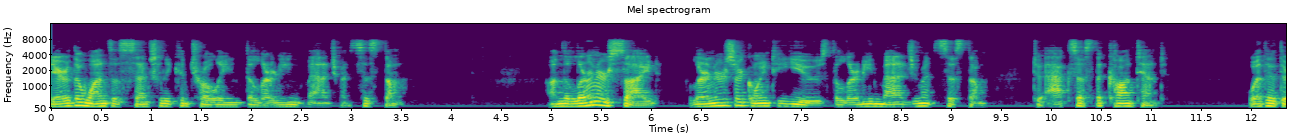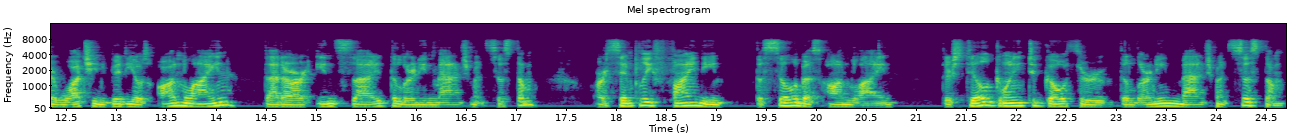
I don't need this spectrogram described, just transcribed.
They're the ones essentially controlling the learning management system. On the learner's side, learners are going to use the learning management system to access the content, whether they're watching videos online that are inside the learning management system or simply finding the syllabus online, they're still going to go through the learning management system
